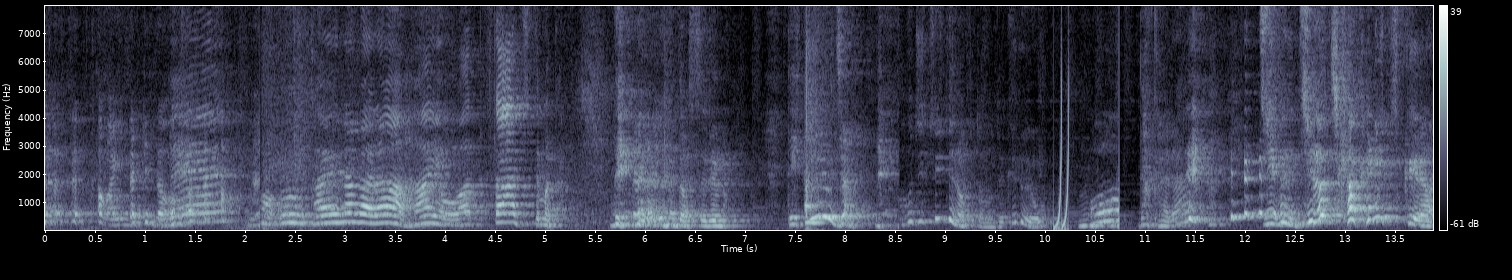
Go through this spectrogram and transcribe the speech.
可愛いんだけど。ね。うん変えながらはい終わったっつってまた。で運動するの？できるじゃん。落ち着いてなくてもできるよ。うん、だから自分家の近くにつくよ。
